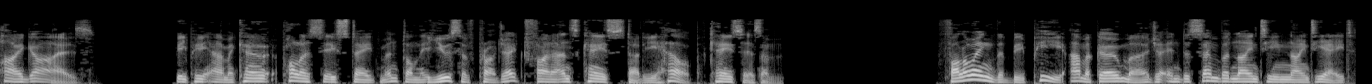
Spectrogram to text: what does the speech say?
Hi guys. BP Amoco policy statement on the use of project finance case study help caseism. Following the BP Amoco merger in December 1998,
